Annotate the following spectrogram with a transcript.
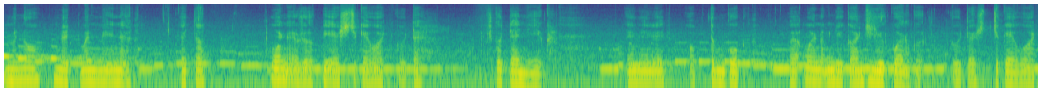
Manu net man mena eta one europees ke wat kota kota optum go one ngi kanji kwa kota ke wat.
